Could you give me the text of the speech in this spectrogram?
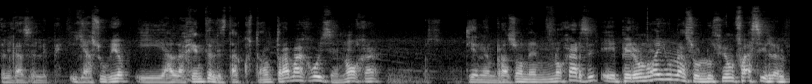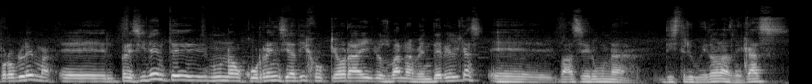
el gas LP. Y ya subió. Y a la gente le está costando trabajo y se enoja tienen razón en enojarse, eh, pero no hay una solución fácil al problema. Eh, el presidente en una ocurrencia dijo que ahora ellos van a vender el gas, eh, va a ser una distribuidora de gas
